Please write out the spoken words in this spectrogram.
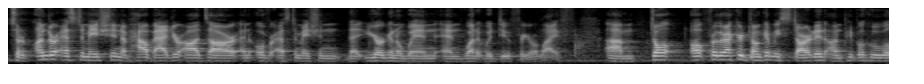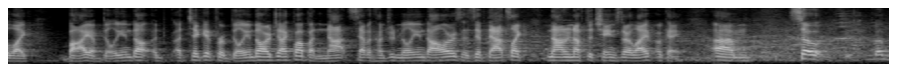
sort of underestimation of how bad your odds are and overestimation that you're going to win and what it would do for your life. Um, don't, oh, for the record, don't get me started on people who will like buy a billion dollar a ticket for a billion dollar jackpot, but not 700 million dollars, as if that's like not enough to change their life. Okay, um, so. But,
